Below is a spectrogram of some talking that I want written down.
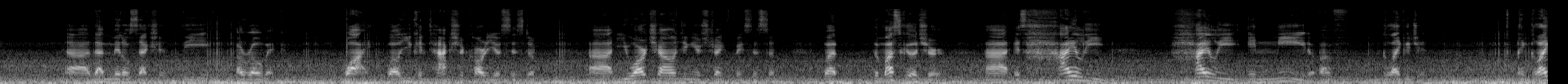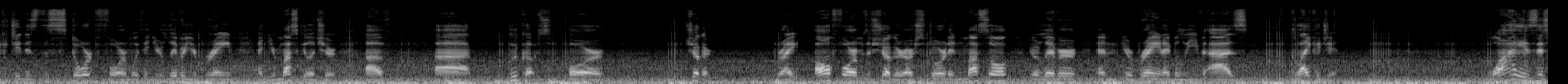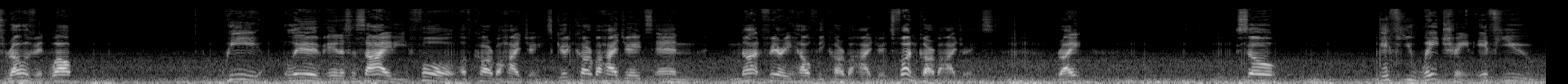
uh, that middle section, the aerobic. Why? Well, you can tax your cardio system. Uh, you are challenging your strength based system, but the musculature uh, is highly, highly in need of glycogen. And glycogen is the stored form within your liver, your brain, and your musculature of uh, glucose or sugar, right? All forms of sugar are stored in muscle, your liver, and your brain, I believe, as glycogen. Why is this relevant? Well, we live in a society full of carbohydrates, good carbohydrates and not very healthy carbohydrates, fun carbohydrates, right? So, if you weight train, if you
